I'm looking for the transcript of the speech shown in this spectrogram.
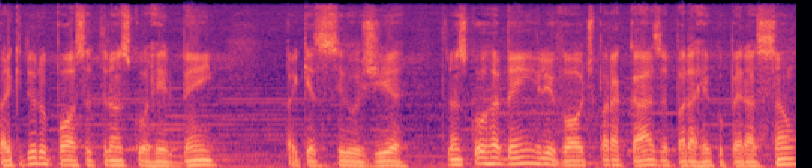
para que tudo possa transcorrer bem, para que essa cirurgia transcorra bem, ele volte para casa para a recuperação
